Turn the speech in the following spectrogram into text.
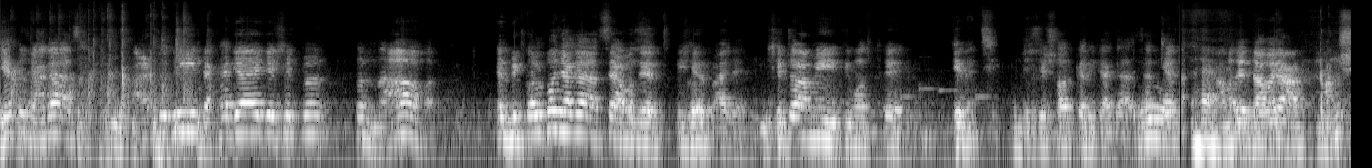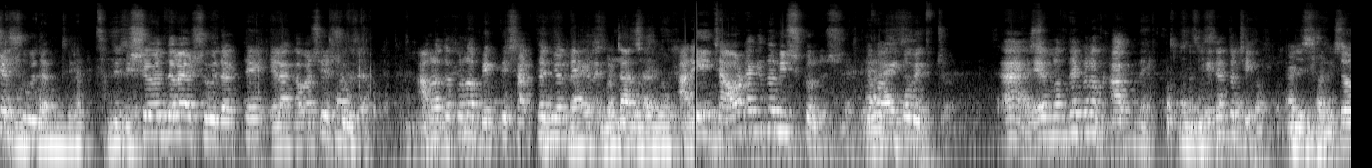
যেহেতু জায়গা আছে, আর যদি দেখা যায় যে সেটা তো না হয়, এর বিকল্প জায়গা আছে আমাদের ইসের বাইরে, সেটা আমি ইতিমধ্যে জেনেছি যে সরকারি জায়গা আছে। আমাদের মানুষের সুবিধার্থে বিশ্ববিদ্যালয়ের সুবিধার্থে এলাকাবাসীর সুবিধার্থে। আমরা তো কোনো ব্যক্তি স্বার্থের জন্য না। আর এই চাওয়াটা কিন্তু নিষ্কলুষ পবিত্র। হ্যাঁ এর মধ্যে কোনো খাদ নেই। এটা তো ঠিক। তো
